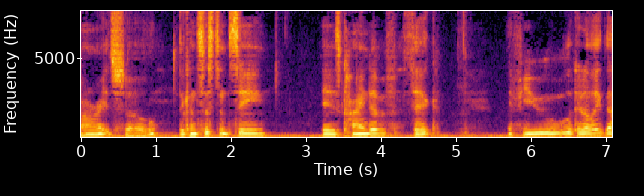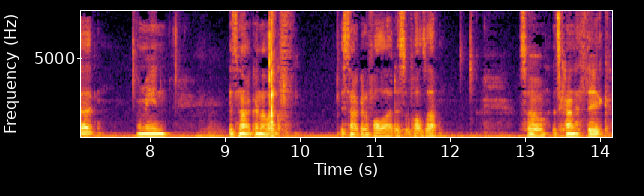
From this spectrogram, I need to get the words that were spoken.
alright, so the consistency is kind of thick. If you look at it like that, I mean, it's not gonna like, it's not gonna fall out as it falls out. So, it's kind of thick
